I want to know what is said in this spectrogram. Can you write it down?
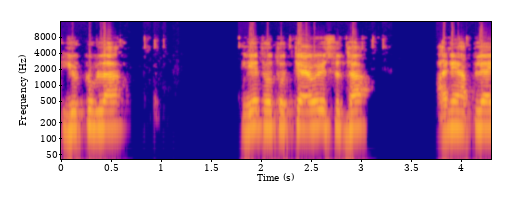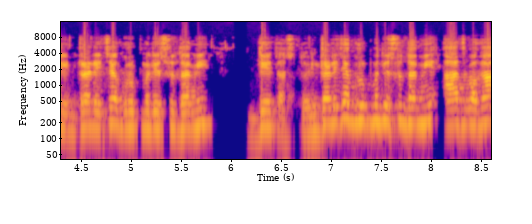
युट्यूबला येत होतो त्यावेळी सुद्धा आणि आपल्या इंट्राडेच्या ग्रुपमध्ये सुद्धा मी देत असतो. इंट्राडेच्या ग्रुपमध्ये सुद्धा मी आज बघा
